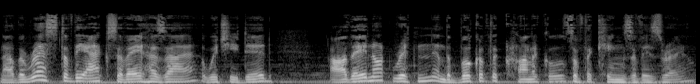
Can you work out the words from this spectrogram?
Now the rest of the acts of Ahaziah, which he did, are they not written in the book of the Chronicles of the kings of Israel?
